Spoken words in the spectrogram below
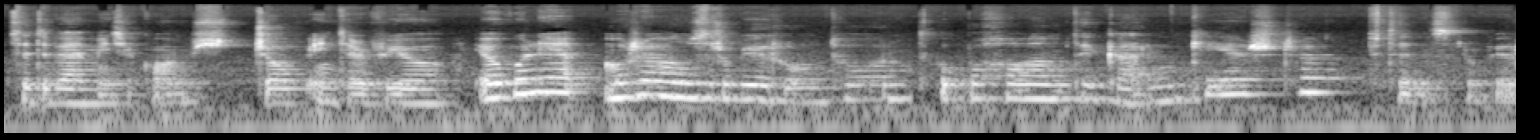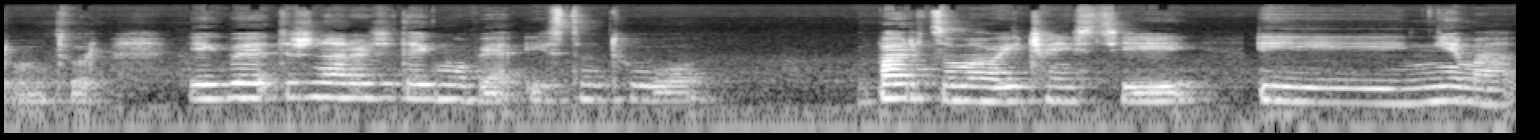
wtedy będę mieć jakąś job interview. I ogólnie może ją zrobię room tour, tylko pochowam te garnki jeszcze, wtedy zrobię room tour. Jakby też na razie, tak jak mówię, jestem tu w bardzo małej części i nie ma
